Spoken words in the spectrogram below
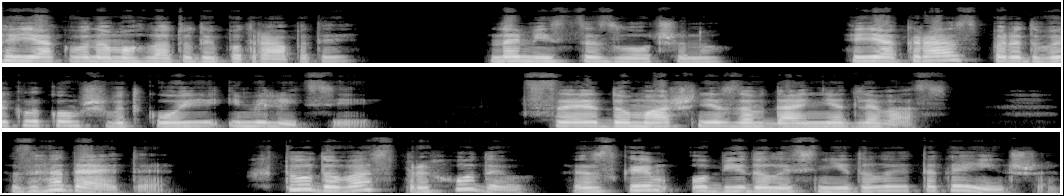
Як вона могла туди потрапити? На місце злочину, якраз перед викликом швидкої і міліції. Це домашнє завдання для вас. Згадайте, хто до вас приходив, з ким обідали, снідали, таке інше.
